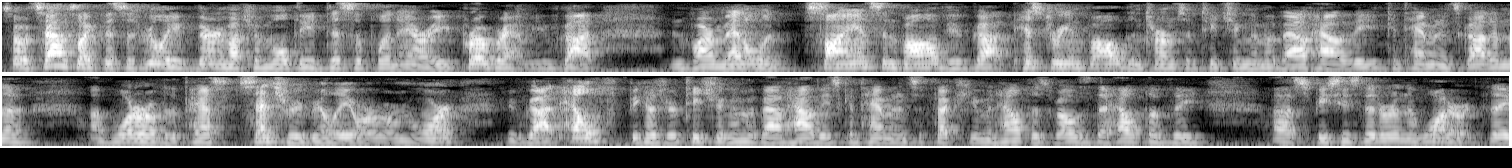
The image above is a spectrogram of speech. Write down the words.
So it sounds like this is really very much a multidisciplinary program. You've got environmental and science involved. You've got history involved in terms of teaching them about how the contaminants got in the uh, water over the past century, really, or, or more. You've got health because you're teaching them about how these contaminants affect human health as well as the health of the uh, species that are in the water. They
